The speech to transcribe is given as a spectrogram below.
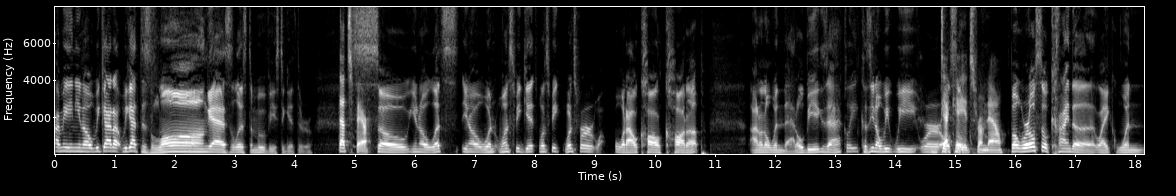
I mean, you know, we got a we got this long ass list of movies to get through. That's fair. So you know, let's you know when once we get once we once we're what I'll call caught up. I don't know when that'll be exactly because you know we we were Decades also, from now. but we're also kind of like when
